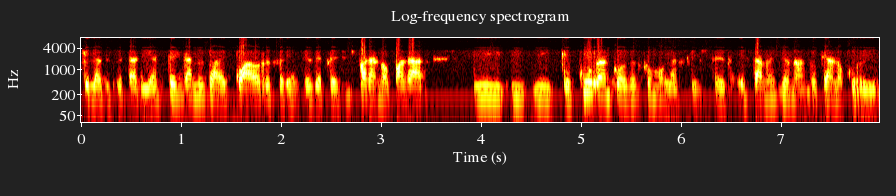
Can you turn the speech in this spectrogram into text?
que las secretarías tengan los adecuados referentes de precios para no pagar y, que ocurran cosas como las que usted está mencionando que han ocurrido.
